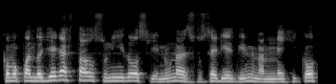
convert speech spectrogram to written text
Como cuando llega a Estados Unidos y en una de sus series vienen a México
